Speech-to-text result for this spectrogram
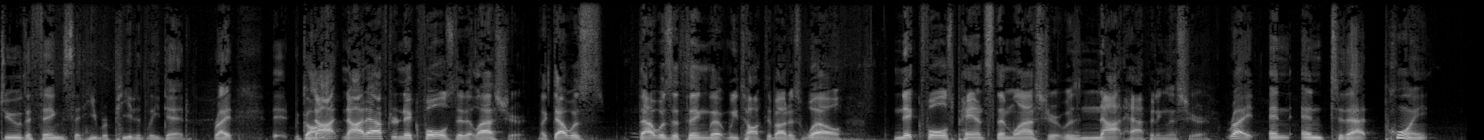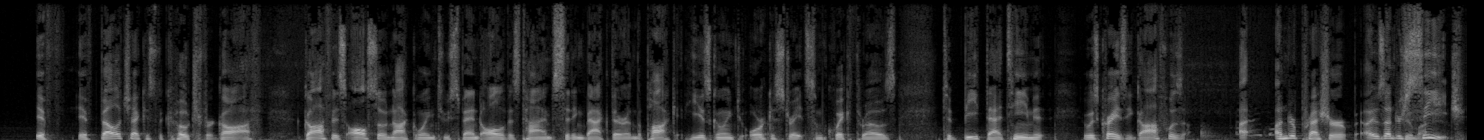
do the things that he repeatedly did. Right? Goff, Not not after Nick Foles did it last year. Like that was that was a thing that we talked about as well. Nick Foles pants them last year. It was not happening this year. Right, and and to that point, if if Belichick is the coach for Goff, Goff is also not going to spend all of his time sitting back there in the pocket. He is going to orchestrate some quick throws to beat that team. It it was crazy. Goff was uh, under pressure. It was under Too siege.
